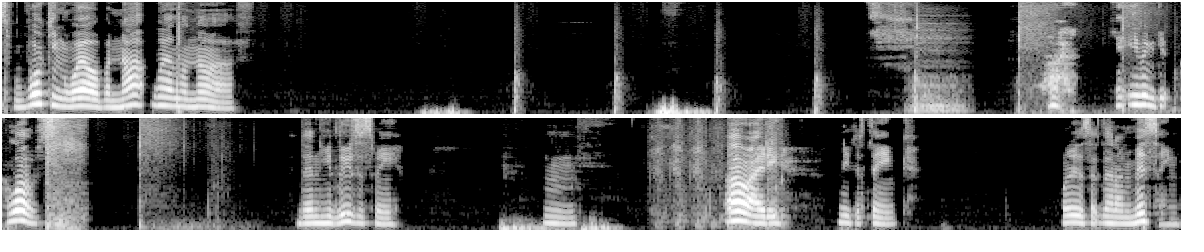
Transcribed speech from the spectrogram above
It's working well, but not well enough. Can't even get close. Then he loses me. Hmm. Alrighty. Need to think. What is it that I'm missing?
